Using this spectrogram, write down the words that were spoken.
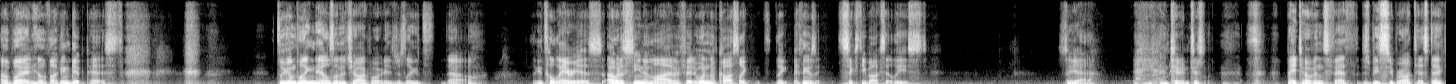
I'll play it and he'll fucking get pissed. It's like I'm playing nails on a chalkboard. He's just like, it's no. Like it's hilarious. I would have seen him live if it wouldn't have cost like like I think it was sixty bucks at least. So yeah, dude, just Beethoven's Fifth. Just be super autistic.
